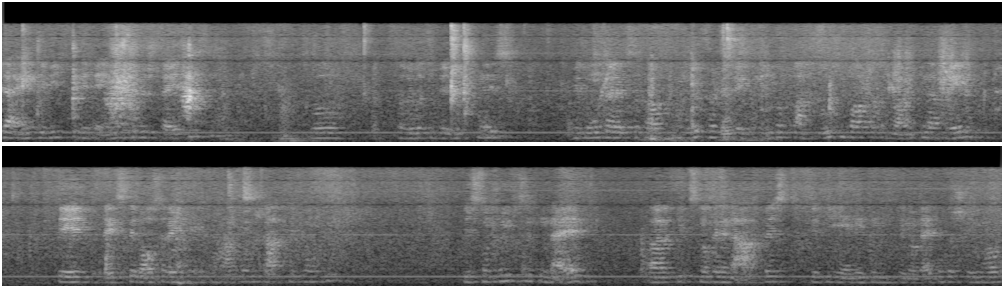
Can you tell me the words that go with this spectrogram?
wieder einige wichtige Themen zu besprechen, wo darüber zu berichten ist. Mitunter jetzt auch vom von Frank Dusenbach am 9. April die letzte wasserrechtliche Verhandlung stattgefunden. Bis zum 15. Mai äh, gibt es noch eine Nachfrist für diejenigen, die noch nicht unterschrieben haben.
